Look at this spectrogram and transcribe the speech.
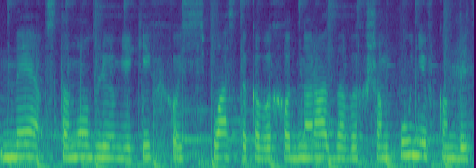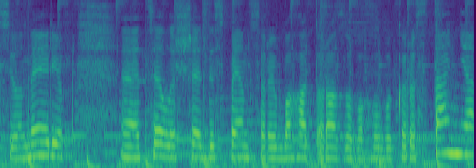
не встановлюємо якихось пластикових одноразових шампунів, кондиціонерів. Е, це лише диспенсери багаторазового використання.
